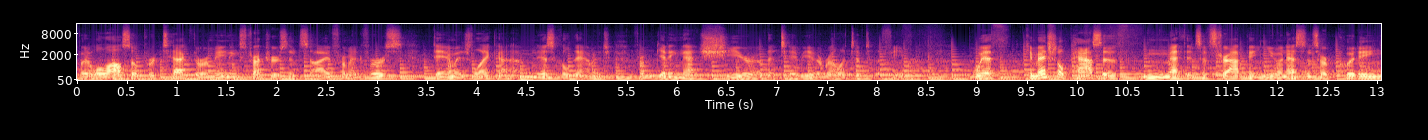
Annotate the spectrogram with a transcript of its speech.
but it will also protect the remaining structures inside from adverse damage like a, a meniscal damage from getting that shear of the tibia relative to the femur. With conventional passive methods of strapping, you in essence are putting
